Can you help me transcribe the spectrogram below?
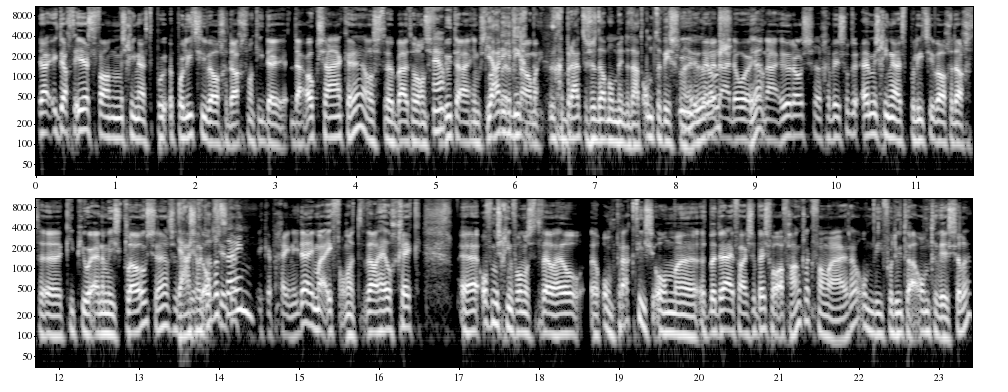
Ja, ik dacht eerst van misschien heeft de politie wel gedacht, want die deed daar ook zaken als de buitenlandse valuta in beslag ja, die, die genomen. gebruikten ze dan om inderdaad om te wisselen naar euro's. daardoor ja. naar euro's uh, gewisseld. En misschien heeft de politie wel gedacht, uh, keep your enemies close. Hè, ja, zou dat het zijn? Ik heb geen idee, maar ik vond het wel heel gek. Uh, of misschien vonden ze het wel heel onpraktisch om het bedrijf waar ze best wel afhankelijk van waren, om die valuta om te wisselen.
